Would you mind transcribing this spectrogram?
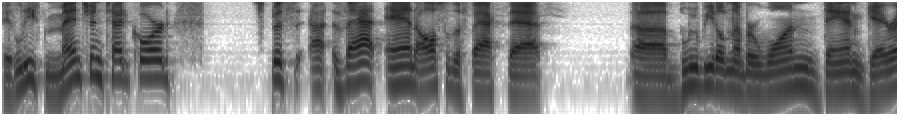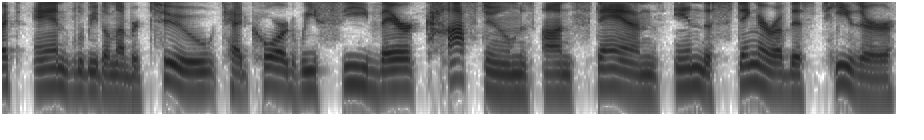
at least mention Ted Kord. Uh, that and also the fact that uh, Blue Beetle number one, Dan Garret, and Blue Beetle number two, Ted Kord, we see their costumes on stands in the stinger of this teaser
